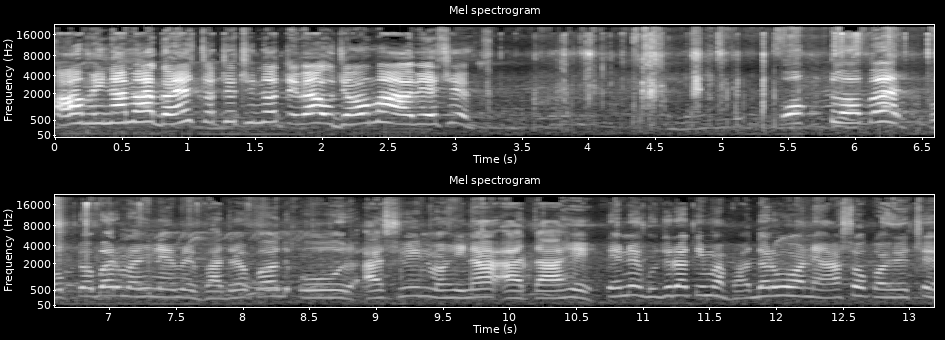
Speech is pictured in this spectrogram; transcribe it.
આ મહિનામાં ગણેશ ચતુર્થીનો તહેવાર ઉજવવામાં આવે છે. अक्टूबर अक्टूबर महीने में भाद्रपद और आश्विन महीना आता है તેને ગુજરાતીમાં ભાદરવો અને આસો કહે છે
